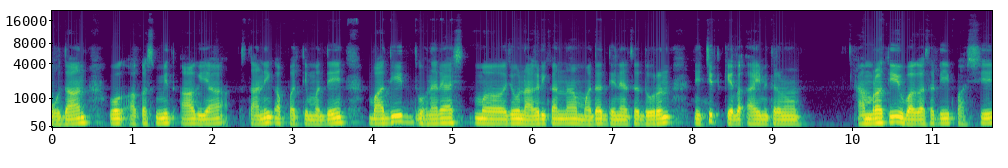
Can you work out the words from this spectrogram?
उदान व आकस्मिक आग या स्थानिक आपत्तीमध्ये बाधित होणाऱ्या म जो नागरिकांना मदत देण्याचं धोरण निश्चित केलं आहे मित्रांनो. अमरावती विभागासाठी पाचशे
